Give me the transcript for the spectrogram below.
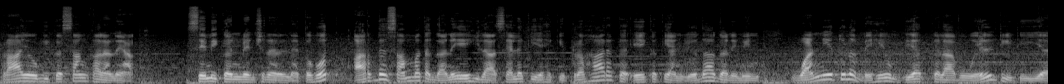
ප්‍රායෝගික සංකලනයක්. සෙමිකන්වෙන්ශනල් නැතහොත් අර්ධ සම්මත ගනයෙහිලා සැලකිය හැකි ප්‍රහාරක ඒකකයන් යොදා ගනිමින් වන්නේ තුළ මෙහෙවුම් දියත් කලා වූ එල්ටිටිය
